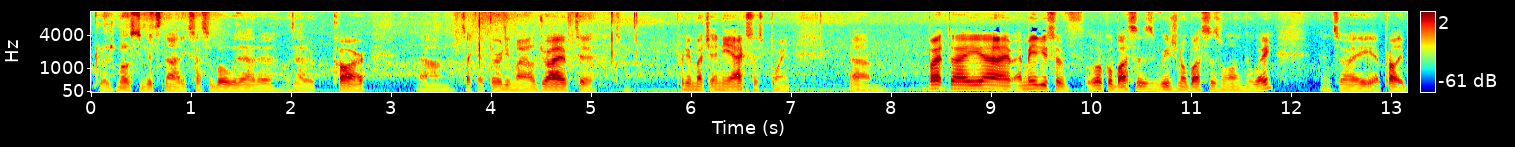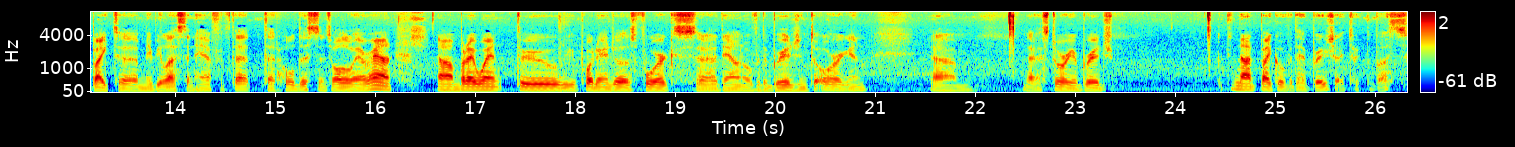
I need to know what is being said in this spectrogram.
because most of it's not accessible without a without a car. Um, it's like a 30 mile drive to, to pretty much any access point. Um, but I, uh, I made use of local buses, regional buses along the way, and so I, I probably biked uh, maybe less than half of that, that whole distance all the way around. Um, but I went through Port Angeles, Forks, uh, down over the bridge into Oregon, um, the Astoria Bridge. Did not bike over that bridge. I took the bus.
